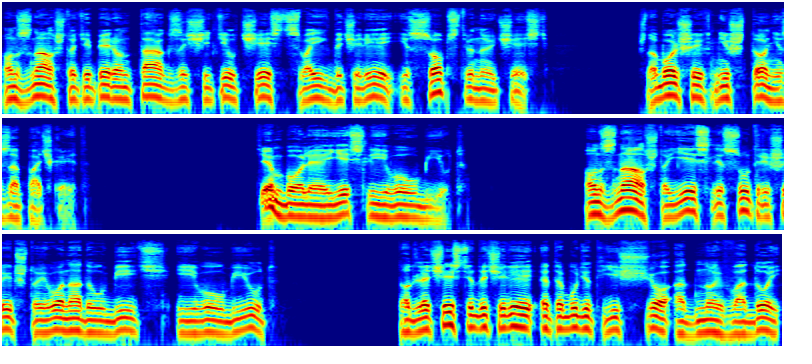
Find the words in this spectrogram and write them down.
Он знал, что теперь он так защитил честь своих дочерей и собственную честь, что больше их ничто не запачкает. Тем более, если его убьют. Он знал, что если суд решит, что его надо убить, и его убьют, то для чести дочерей это будет еще одной водой,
